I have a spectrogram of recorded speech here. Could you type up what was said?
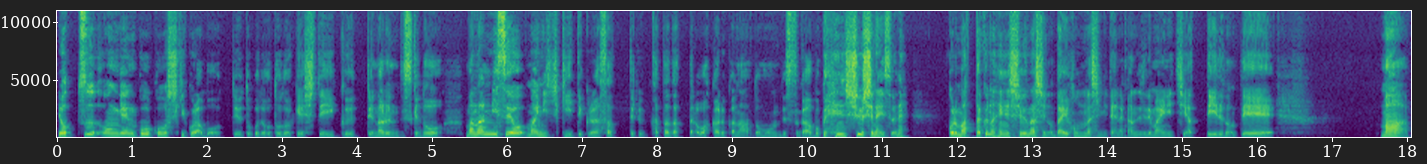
4つ音源こう公式コラボっていうところでお届けしていくってなるんですけど、まあ何にせよ毎日聞いてくださってる方だったらわかるかなと思うんですが、僕編集しないんですよね。これ全くの編集なしの台本なしみたいな感じで毎日やっているので、まあ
